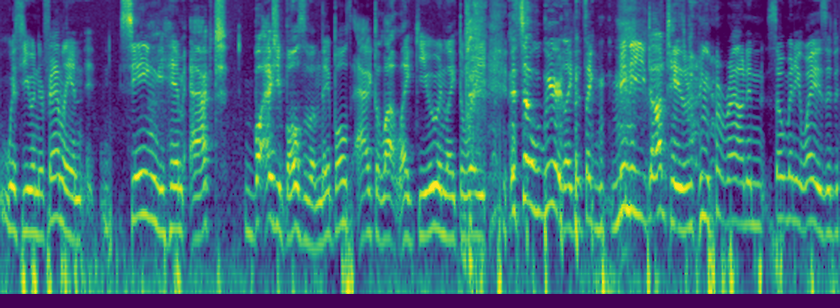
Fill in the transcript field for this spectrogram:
with you and your family and seeing him act. But actually, both of them, they both act a lot like you, and like the way it's so weird. Like it's like mini Dante's running around in so many ways. And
